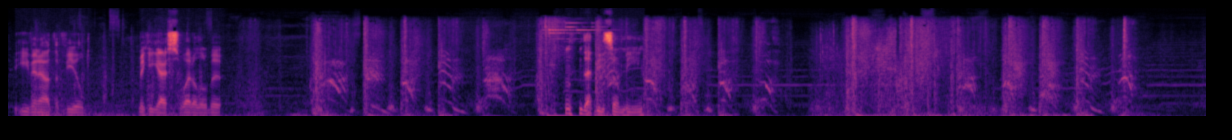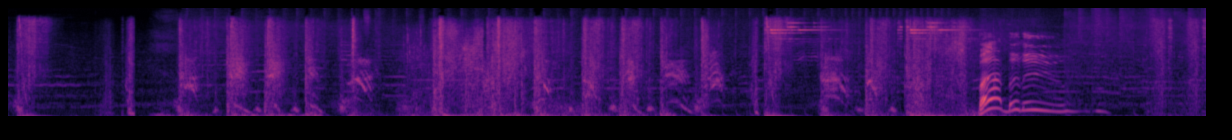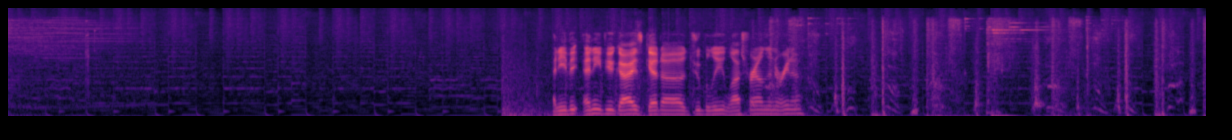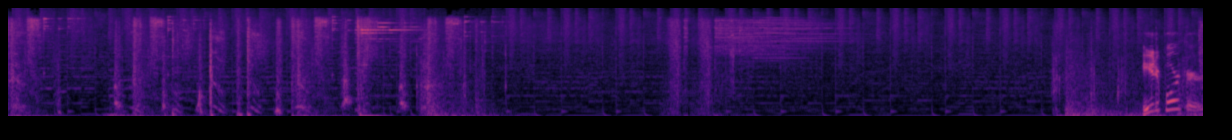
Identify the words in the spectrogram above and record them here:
to even out the field, make you guys sweat a little bit. That'd be so mean. Boo boo. Any of any of you guys get a Jubilee last round in arena? Porker.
